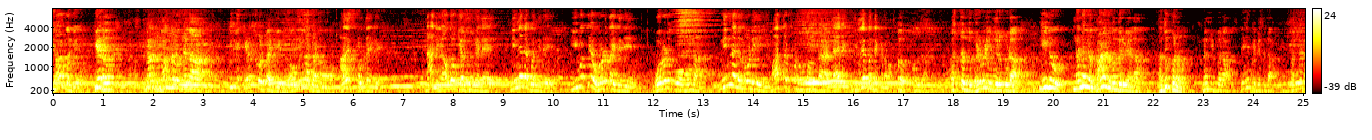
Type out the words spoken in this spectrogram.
ಯಾರು ಬಂದ್ಯೋ? ಏನು? ನಾನು ಮಾತಾಡೋದನ್ನೆಲ್ಲ ಇಲ್ಲಿ ಕೇಳಿಸ್ಕೊಳ್ತಾ ಇದ್ದೀನೋ ಇಲ್ಲ ಕಣೋ ಆಲಿಸ್ಕೊಳ್ತಾ ಇದ್ದೆ. ನಾನು ಯಾವುದೋ ಕೆಲಸದ ಮೇಲೆ ನಿನ್ನೆನೆ ಬಂದಿದೆ. ಇವತ್ತೇ ಹೊರಡ್ತಾ ಇದ್ದೀನಿ. ಹೊರಡುವ ಮುನ್ನ ನಿನ್ನನ್ನು ನೋಡಿ ಮಾತಾಡ್ಕೊಂಡು ಇದ್ದರೂ ಕೂಡ ನೀನು ನನ್ನನ್ನು ಕಾಣಲು ಬಂದಿರುವೆಯಲ್ಲ? ಅದು ಕಣೋ. ನನ್ನಿಬ್ಬರ ಸ್ನೇಹಕ್ಕೆ ಬೆಸೆದ ಬಂಧನ.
